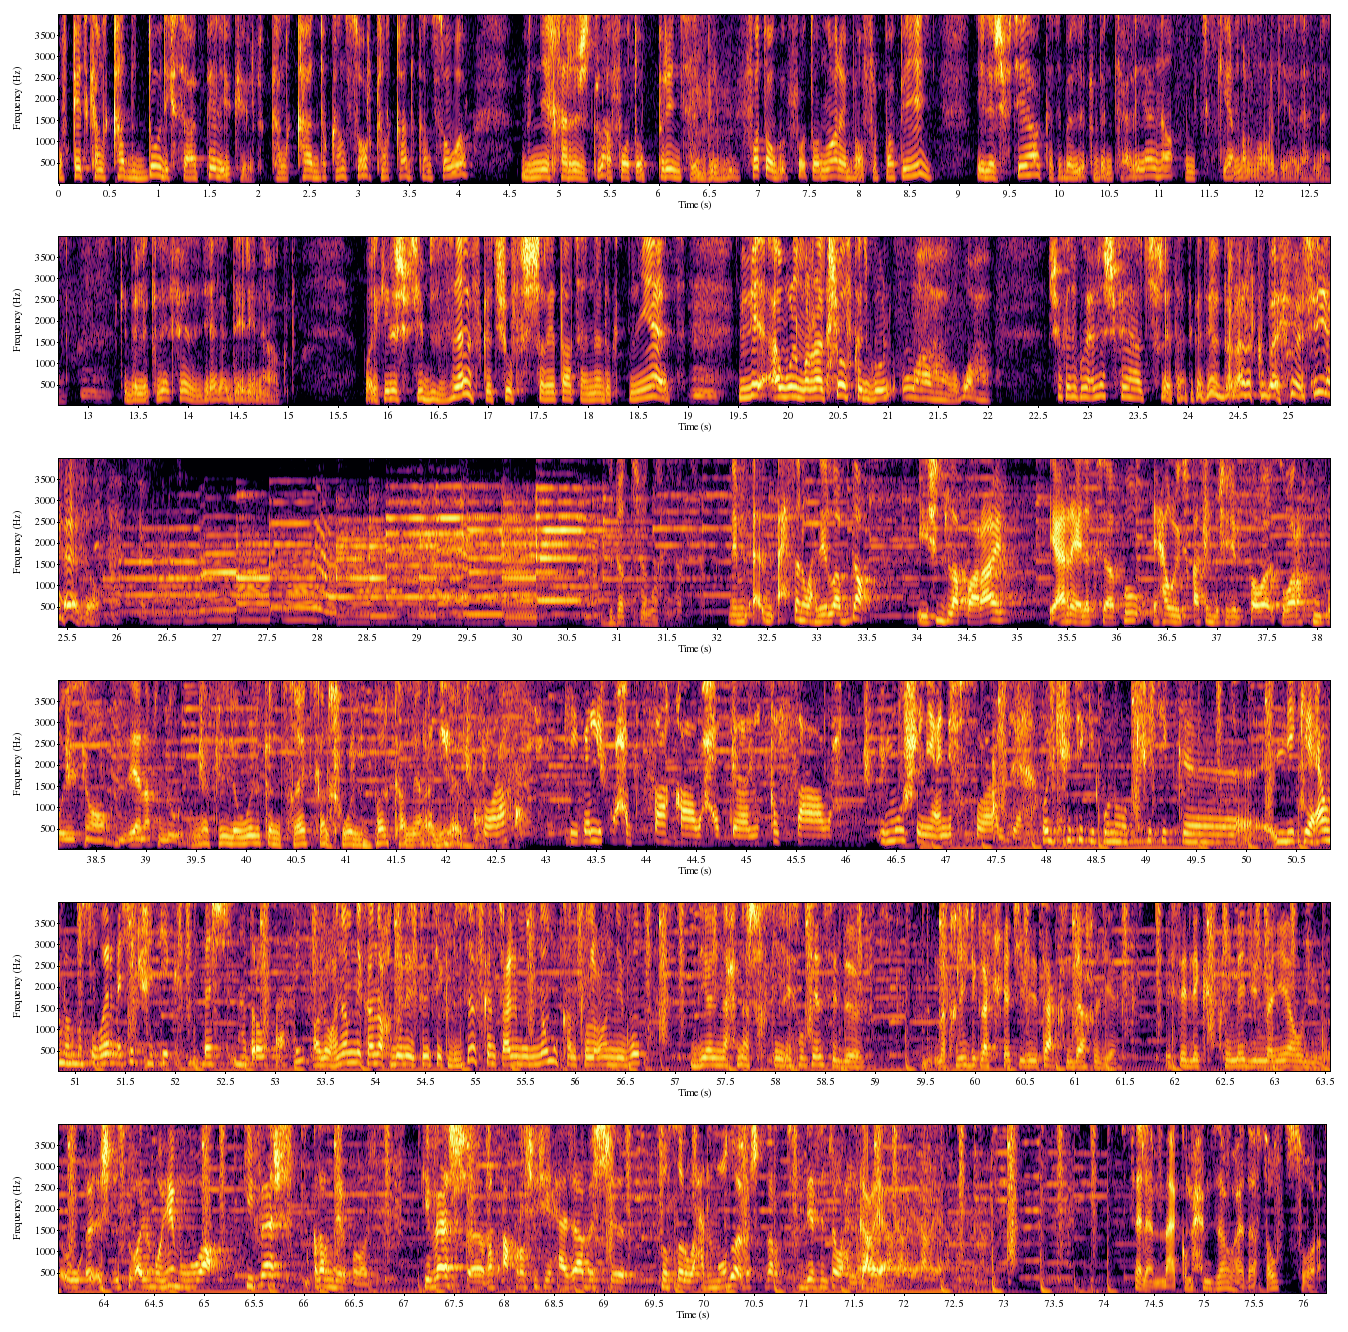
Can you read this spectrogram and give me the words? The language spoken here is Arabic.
وبقيت كنقاد ديك الساعة ب pellicule كنقاد وكنصور كنقاد وكنصور مني خرجت la photo print ب la photo photo noir blanc في ال papier إلا شفتيها كتبان لك بنت عريانه متكية من اللور ديالها هنايا. كيبان لك les fesses ديالها دايرينها هكذا. ولكن إلا شفتي بزاف كتشوف الشريطات هنا دوك الثنيات اللي أول مرة تشوف كتقول واو واو. شو كتقول علاش فيها هاد الشريطات كتقول دول ركبات ماشي هادو. بدا تصور. يعني من احسن واحد يلاه بدا يشد l'appareil يعري على كتافو يحاول يتقاتل باش يجيب صوره في composition مزيانة في الأول. أنا في الأول كنت صغير كنت كنخول با الكاميرا ديالي الصورة كيبان لك واحد الطاقة واحد القصة واحد emotion يعني في الصورة ديالها وال critique يكونوا critique آه، اللي كيعاونوا المصور ماشي critique باش نهضروا صافي. alors هنا ملي كناخذوا les critiques بزاف كنتعلموا منهم وكنطلعوا ال niveau ديالنا حنا شخصيا. l'essentiel c'est de ما تخليش ديك la créativité تاعك في الداخل ديالك. essaie de l'exprimer d'une manière ou d'une السؤال المهم هو كيفاش نقدر ندير projet كيفاش غت approcher شي حاجة باش توصل واحد الموضوع باش تقدر دير انت واحد ال carrière؟ سلام معكم حمزة وهذا صوت صورة.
